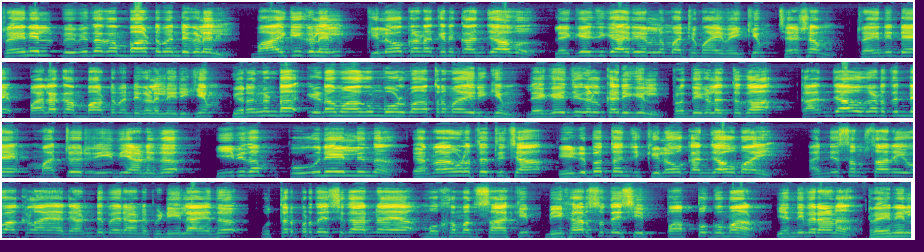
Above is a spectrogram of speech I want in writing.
ട്രെയിനിൽ വിവിധ കമ്പാർട്ട്മെന്റുകളിൽ ബാഗുകളിൽ കിലോ കണക്കിന് കഞ്ചാവ് ലഗേജ് കാരിയറിലും മറ്റുമായി വയ്ക്കും. ശേഷം ട്രെയിനിന്റെ പല കമ്പാർട്ട്മെന്റുകളിൽ ഇരിക്കും. ഇറങ്ങേണ്ട ഇടമാകുമ്പോൾ മാത്രമായിരിക്കും ലഗേജുകൾക്കരികിൽ പ്രതികളെത്തുക. കഞ്ചാവ് കടത്തിന്റെ മറ്റൊരു രീതിയാണിത്. ഈ വിധം പൂനെയിൽ നിന്ന് എറണാകുളത്ത് എത്തിച്ച എഴുപത്തഞ്ച് കിലോ കഞ്ചാവുമായി അന്യസംസ്ഥാന യുവാക്കളായ രണ്ടുപേരാണ് പിടിയിലായത്. ഉത്തർപ്രദേശുകാരനായ മുഹമ്മദ് സാക്കിബ് ബീഹാർ സ്വദേശി പപ്പുകുമാർ എന്നിവരാണ് ട്രെയിനിൽ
